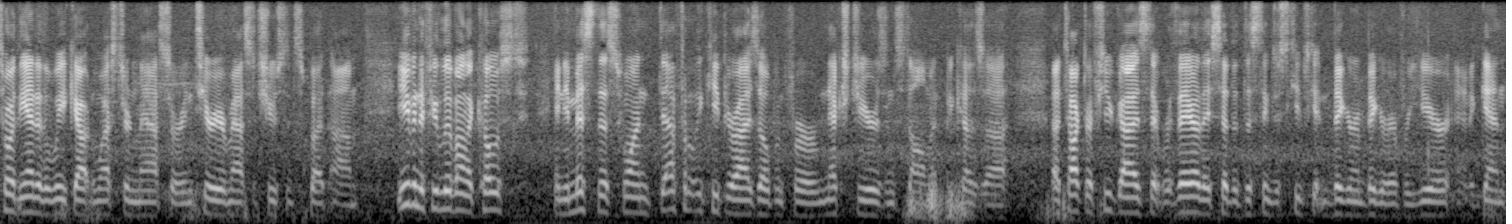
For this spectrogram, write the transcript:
toward the end of the week out in western Mass or interior Massachusetts, but um, even if you live on the coast and you missed this one, definitely keep your eyes open for next year's installment because uh, I talked to a few guys that were there. They said that this thing just keeps getting bigger and bigger every year, and again,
